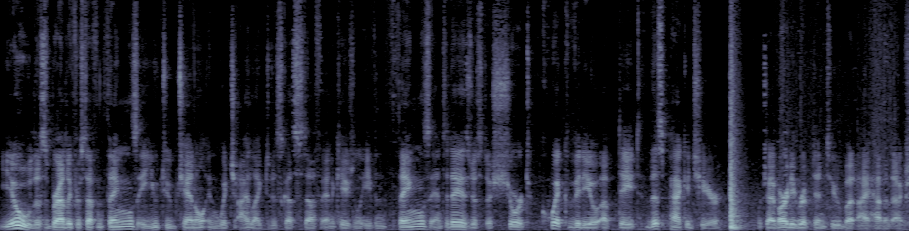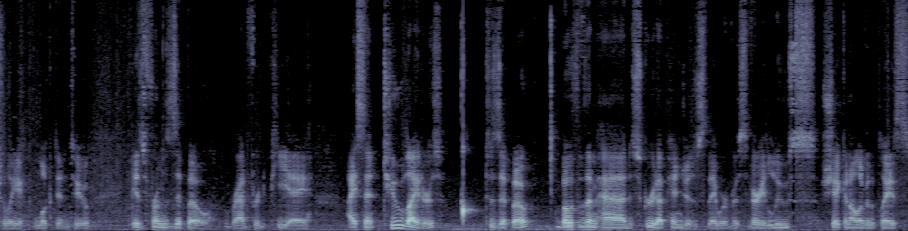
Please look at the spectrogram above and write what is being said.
Yo, this is Bradley for Stuff and Things, a YouTube channel in which I like to discuss stuff and occasionally even things. And today is just a short, quick video update. This package here, which I've already ripped into but I haven't actually looked into, is from Zippo, Bradford, PA. I sent two lighters to Zippo. Both of them had screwed up hinges. They were just very loose, shaken all over the place.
